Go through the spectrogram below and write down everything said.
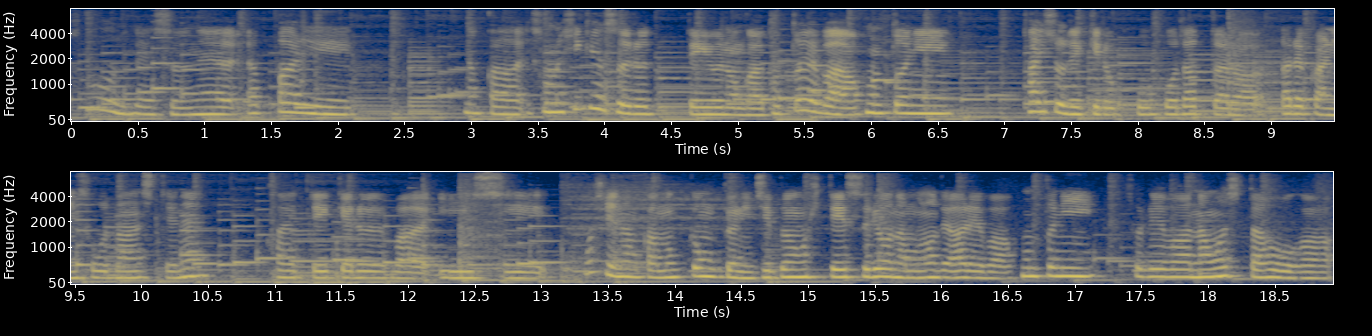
そうですねやっぱりなんかその卑下するっていうのが例えば本当に対処できる方法だったら誰かに相談してね変えていければいいしもしなんか無根拠に自分を否定するようなものであれば本当にそれは直した方が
